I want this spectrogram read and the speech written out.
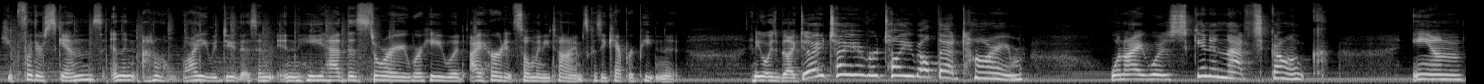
he, for their skins. And then I don't know why he would do this. And and he had this story where he would. I heard it so many times because he kept repeating it, and he always be like, "Did I tell you ever tell you about that time when I was skinning that skunk?" And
